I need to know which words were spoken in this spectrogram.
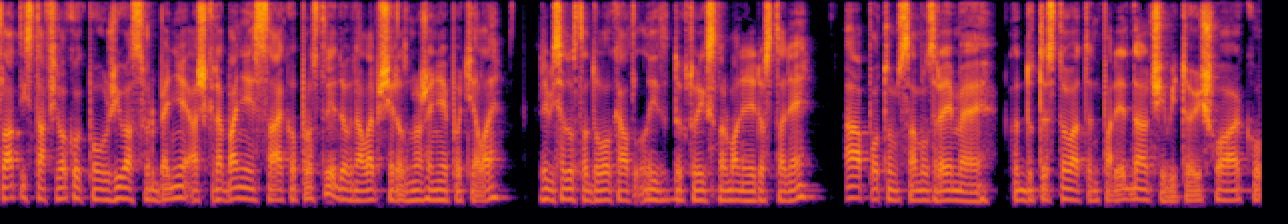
zlatý stafilokok používa svrbenie a škrabanie sa ako prostriedok na lepšie rozmnoženie po tele, že by sa dostal do lokalít, do ktorých sa normálne nedostane. A potom samozrejme dotestovať ten pár 1, či by to išlo ako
